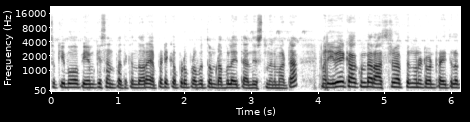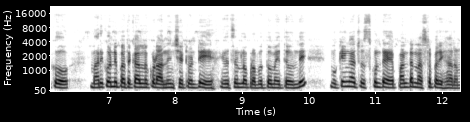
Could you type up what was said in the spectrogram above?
సుఖీభవ పిఎం కిసాన్ పథకం ద్వారా ఎప్పటికప్పుడు ప్రభుత్వం డబ్బులు అయితే అందిస్తుందన్నమాట. మరి ఇవే కాకుండా రాష్ట్ర వ్యాప్తంగా ఉన్నటువంటి రైతులకు మరికొన్ని పథకాలను కూడా అందించేటువంటి యోచనలో ప్రభుత్వం అయితే ఉంది. ముఖ్యంగా చూసుకుంటే పంట నష్టపరిహారం.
